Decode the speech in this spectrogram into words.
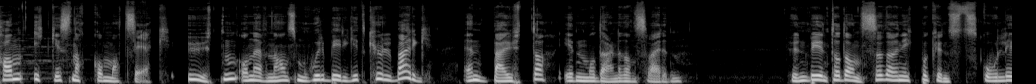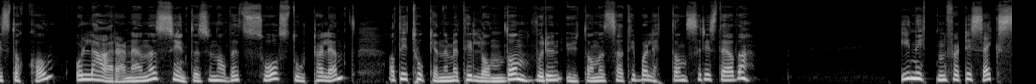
Kan ikke snakke om Mats Ek uten å nevne hans mor Birgit Kullberg, en bauta i den moderne danseverden. Hun begynte å danse da hun gikk på kunstskole i Stockholm, og lærerne hennes syntes hun hadde et så stort talent at de tok henne med til London, hvor hun utdannet seg til ballettdanser i stedet. I 1946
